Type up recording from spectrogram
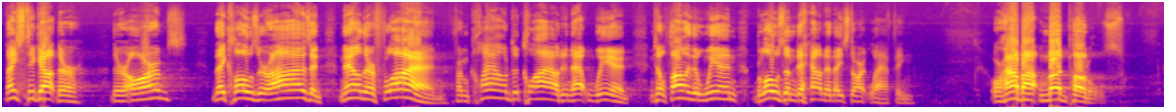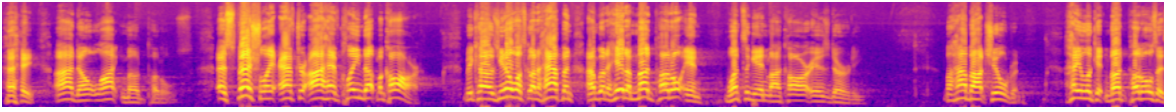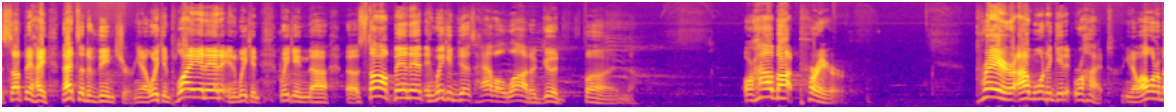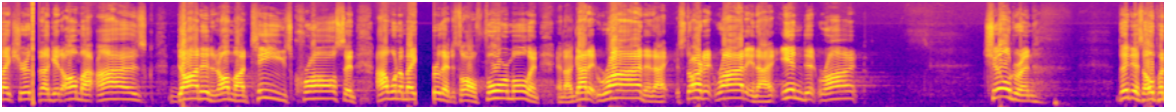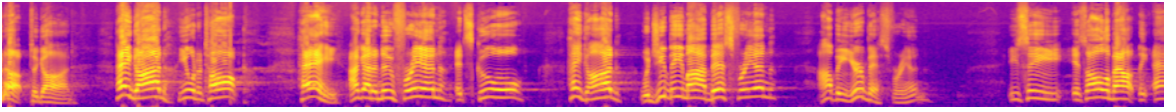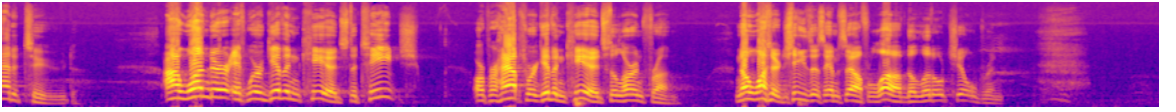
They stick out their, their arms, they close their eyes, and now they're flying from cloud to cloud in that wind until finally the wind blows them down and they start laughing. Or how about mud puddles? Hey, I don't like mud puddles, especially after I have cleaned up my car. Because you know what's going to happen? I'm going to hit a mud puddle, and once again, my car is dirty. But how about children? Hey, look at mud puddles as something. Hey, that's an adventure. You know, we can play in it, and we can we can uh, uh, stomp in it, and we can just have a lot of good fun. Or how about prayer? prayer, I want to get it right. You know, I want to make sure that I get all my I's dotted and all my T's crossed, and I want to make sure that it's all formal and, and I got it right, and I start it right, and I end it right. Children, they just open up to God. Hey, God, you want to talk? Hey, I got a new friend at school. Hey, God, would you be my best friend? I'll be your best friend. You see, it's all about the attitude. I wonder if we're given kids to teach, or perhaps we're given kids to learn from. No wonder Jesus himself loved the little children.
